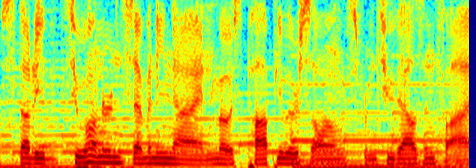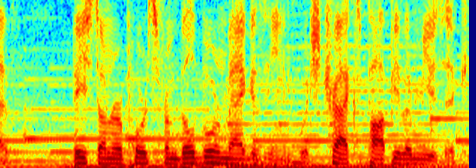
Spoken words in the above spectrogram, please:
studied the 279 most popular songs from 2005 based on reports from Billboard magazine, which tracks popular music.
